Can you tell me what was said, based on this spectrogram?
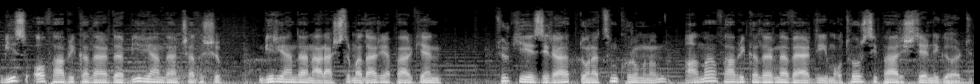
Biz o fabrikalarda bir yandan çalışıp bir yandan araştırmalar yaparken Türkiye Ziraat Donatım Kurumu'nun Alman fabrikalarına verdiği motor siparişlerini gördük.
